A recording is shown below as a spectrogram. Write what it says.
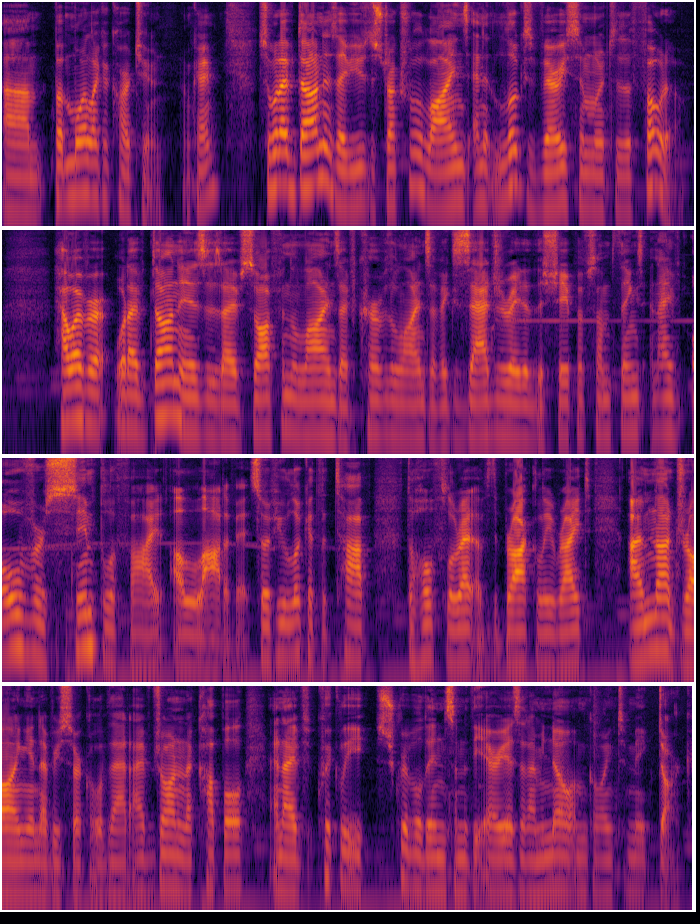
um, but more like a cartoon okay so what I've done is I've used the structural lines and it looks very similar to the photo However, what I've done is, is I've softened the lines, I've curved the lines, I've exaggerated the shape of some things, and I've oversimplified a lot of it. So if you look at the top, the whole floret of the broccoli, right? I'm not drawing in every circle of that. I've drawn in a couple, and I've quickly scribbled in some of the areas that I know I'm going to make dark.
